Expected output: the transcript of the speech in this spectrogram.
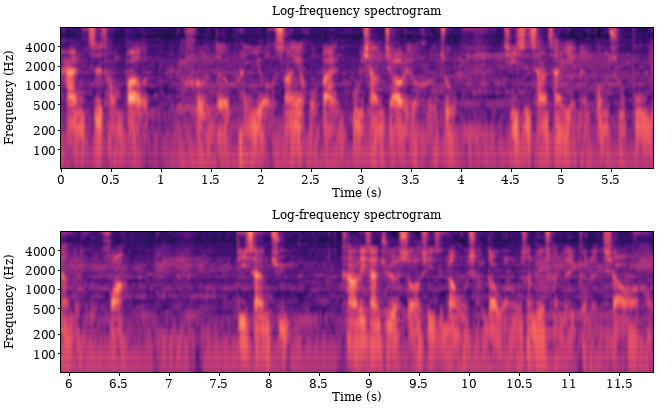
和志同道合的朋友、商业伙伴互相交流合作，其实常常也能蹦出不一样的火花。第三句，看到第三句的时候，其实让我想到网络上流传的一个冷笑话：吼，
